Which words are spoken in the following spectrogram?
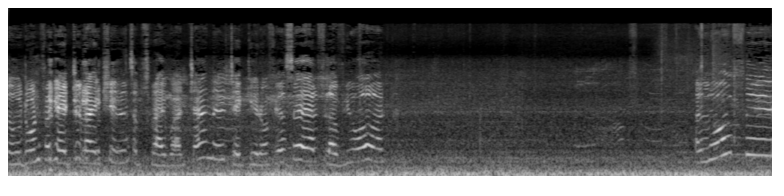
So don't forget to like, share and subscribe our channel. Take care of yourself. Love you all. Hello, Phil.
